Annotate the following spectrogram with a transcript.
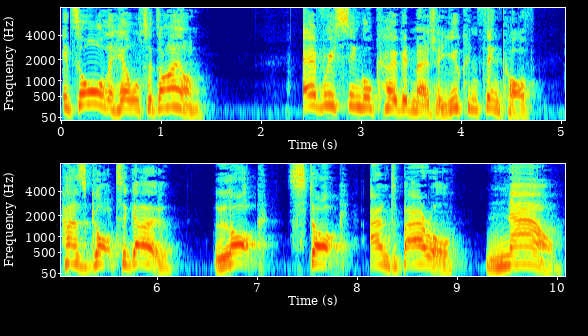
It's all a hill to die on. Every single COVID measure you can think of has got to go. Lock, stock, and barrel now.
